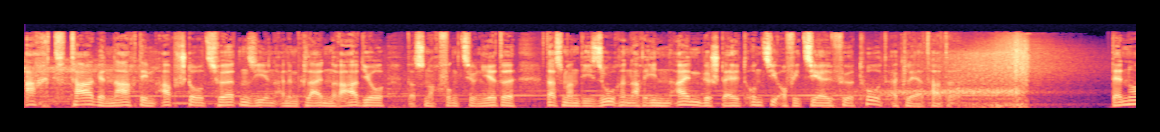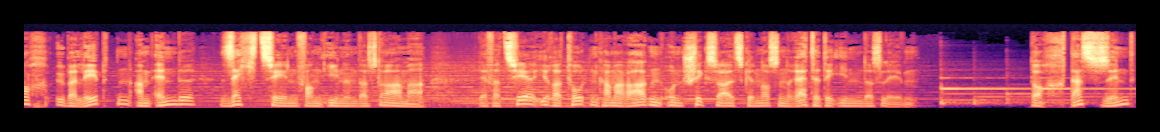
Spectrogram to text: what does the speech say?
Acht Tage nach dem Absturz hörten sie in einem kleinen Radio, das noch funktionierte, dass man die Suche nach ihnen eingestellt und sie offiziell für tot erklärt hatte. Dennoch überlebten am Ende 16 von ihnen das Drama. Der Verzehr ihrer toten Kameraden und Schicksalsgenossen rettete ihnen das Leben. Doch das sind,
